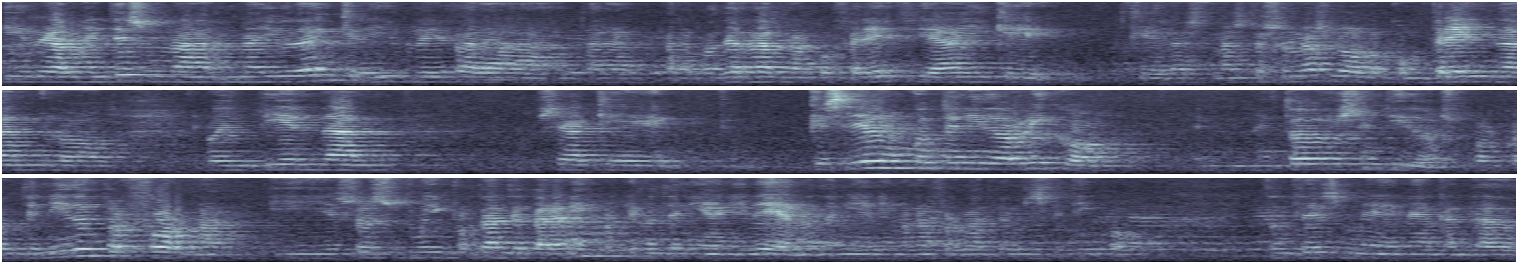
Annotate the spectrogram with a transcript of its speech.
Y realmente es una, ayuda increíble para, poder dar una conferencia y que, las demás personas lo, comprendan, lo, lo, entiendan. O sea, que, que se lleven un contenido rico todos los sentidos, por contenido y por forma. Y eso es muy importante para mí porque no tenía ni idea, no tenía ninguna formación de este tipo. Entonces me, me ha encantado,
